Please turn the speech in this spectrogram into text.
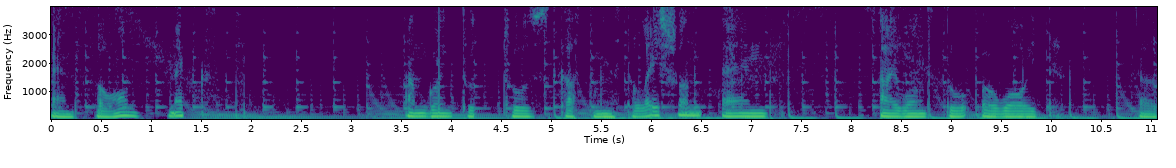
and so on. Next, I'm going to choose custom installation and I want to avoid uh,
